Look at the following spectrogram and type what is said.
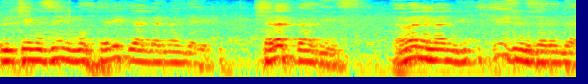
ülkemizin muhtelif yerlerinden gelip şeref verdiğiniz hemen hemen 200'ün üzerinde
